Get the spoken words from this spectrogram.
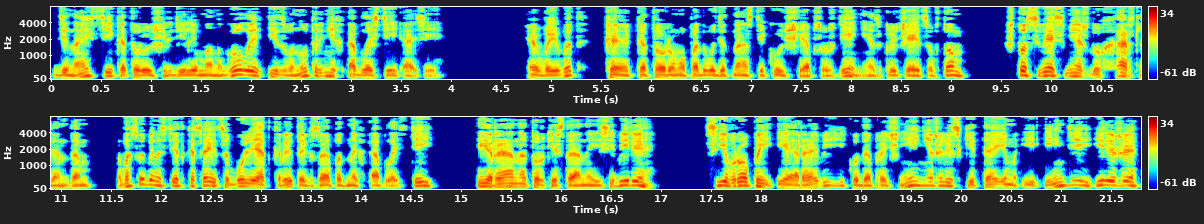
династии, которую учредили монголы из внутренних областей Азии. Вывод, к которому подводит нас текущее обсуждение, заключается в том, что связь между Хартлендом, в особенности это касается более открытых западных областей, Ирана, Туркестана и Сибири, с Европой и Аравией куда прочнее, нежели с Китаем и Индией или же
